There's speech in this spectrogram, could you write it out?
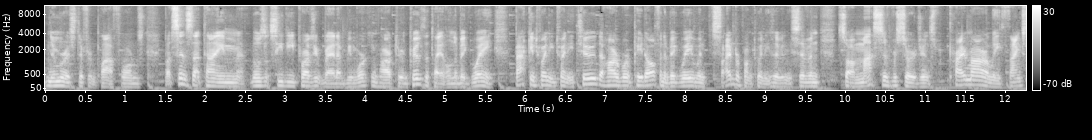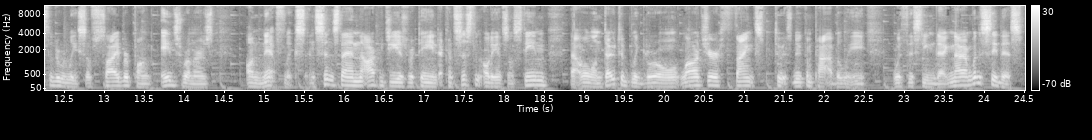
numerous different platforms. But since that time, those at CD Projekt Red have been working hard to improve the title in a big way. Back in 2022, the hard work paid off in a big way when Cyberpunk 2077 saw a massive resurgence, primarily thanks to the release of Cyberpunk Edgerunners on Netflix, and since then, the RPG has retained a consistent audience on Steam that will undoubtedly grow larger thanks to its new compatibility with the Steam Deck. Now, I'm going to say this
